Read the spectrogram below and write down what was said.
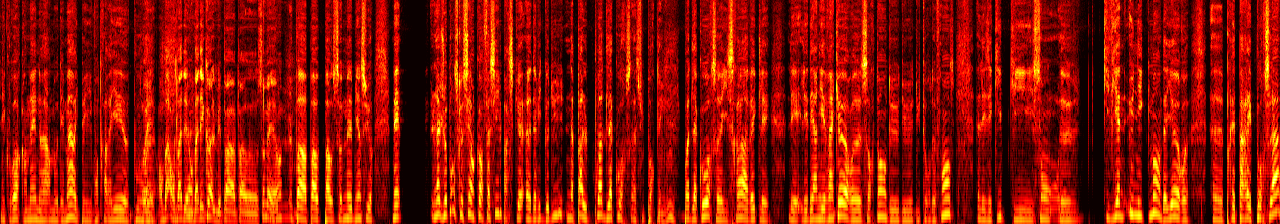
les coureurs qu'emmène Arnaud Desmar, ils, ils vont travailler euh, pour... Ouais, euh, bas, en bas d'école, mais pas, pas au sommet. Hein. pas, pas, pas au sommet, bien sûr. Mais là, je pense que c'est encore facile parce que euh, David Godu n'a pas le poids de la course à supporter. Mhm. Le poids de la course, euh, il sera avec les, les, les derniers vainqueurs euh, sortants du, du, du Tour de France, les équipes qui sont... euh, qui viennent uniquement d'ailleurs euh, préparées pour cela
